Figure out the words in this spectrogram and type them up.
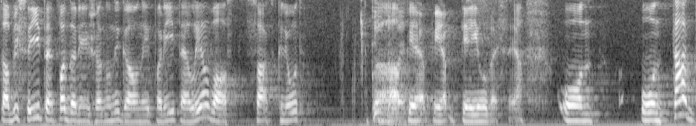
tā visa IT padarīšana un Igaunija par IT lielvalstu sāka kļūt tā, pie, pie, pie Ilves. Ja. Un, un tad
